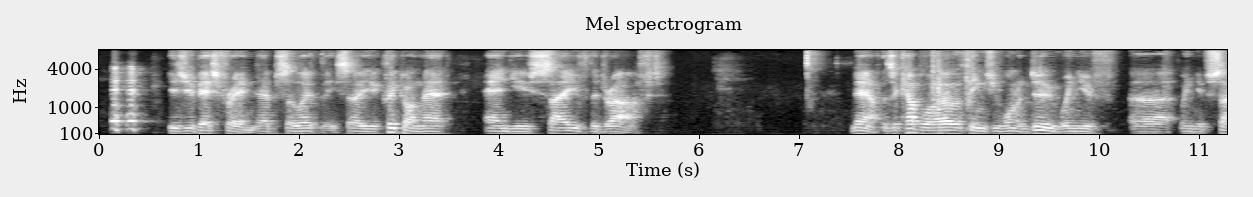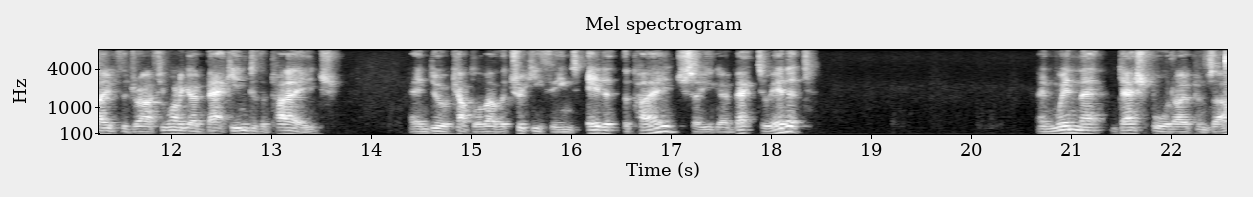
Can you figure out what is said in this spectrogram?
is your best friend absolutely. So you click on that and you save the draft. Now there's a couple of other things you want to do when you've uh, when you've saved the draft. You want to go back into the page and do a couple of other tricky things. Edit the page. So you go back to edit and when that dashboard opens up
